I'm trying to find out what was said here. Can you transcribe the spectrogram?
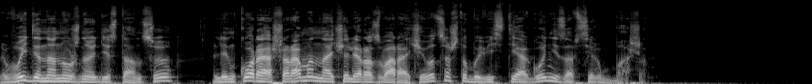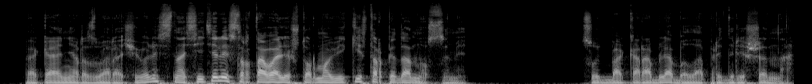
Выйдя на нужную дистанцию, линкоры Ашрама начали разворачиваться, чтобы вести огонь изо всех башен. Пока они разворачивались, с носителей стартовали штурмовики с торпедоносцами. Судьба корабля была предрешена.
